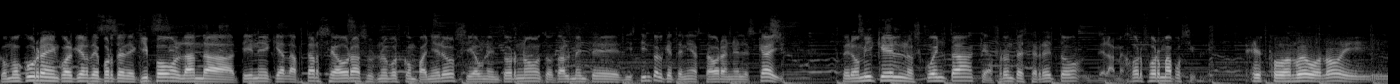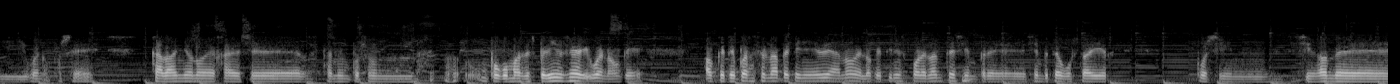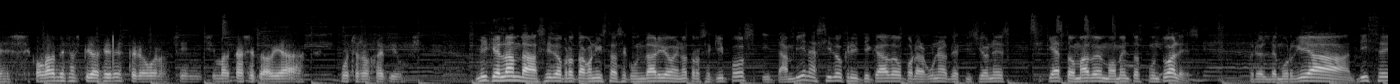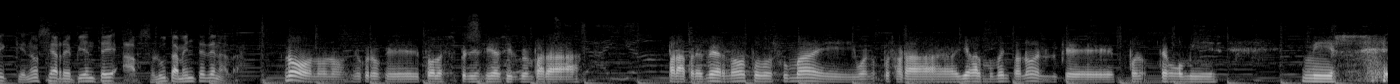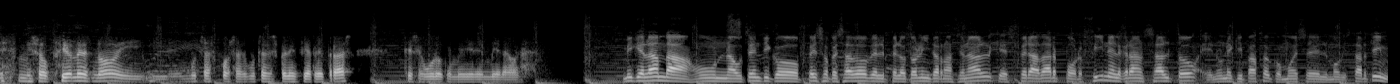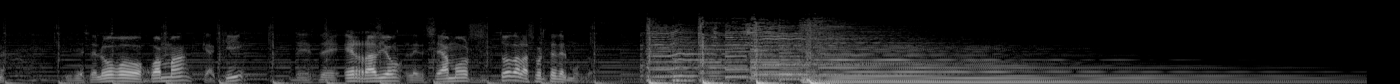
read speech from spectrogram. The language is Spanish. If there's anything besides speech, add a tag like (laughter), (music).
Como ocurre en cualquier deporte de equipo, Landa tiene que adaptarse ahora a sus nuevos compañeros y a un entorno totalmente distinto al que tenía hasta ahora en el Sky. Pero Mikel nos cuenta que afronta este reto de la mejor forma posible. Es todo nuevo, ¿no? Y, bueno, pues eh, cada año no deja de ser también pues un, un poco más de experiencia y bueno, aunque aunque te puedas hacer una pequeña idea, ¿no? De lo que tienes por delante, siempre siempre te gusta ir pues sin, sin grandes, con grandes aspiraciones, pero bueno, sin, sin marcarse todavía muchos objetivos. Mikel Landa ha sido protagonista secundario en otros equipos y también ha sido criticado por algunas decisiones que ha tomado en momentos puntuales. Pero el de Murguía dice que no se arrepiente absolutamente de nada. No, no, no. Yo creo que todas las experiencias sirven para, para aprender, ¿no? Todo suma y bueno, pues ahora llega el momento, ¿no? En el que bueno, tengo mis mis, (laughs) mis opciones ¿no? Y, muchas cosas, muchas experiencias detrás que seguro que me vienen bien ahora. Miquel Anda, un auténtico peso pesado del pelotón internacional que espera dar por fin el gran salto en un equipazo como es el Movistar Team. Y desde luego, Juanma, que aquí, desde E Radio, le deseamos toda la suerte del mundo.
